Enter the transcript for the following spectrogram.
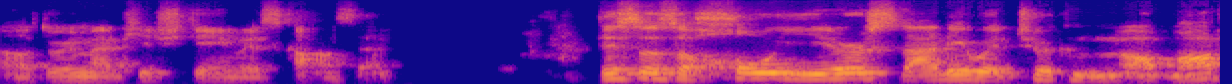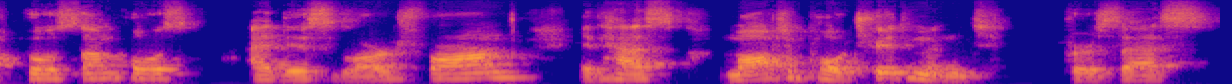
uh, doing my PhD in Wisconsin. This is a whole year study. We took multiple samples at this large farm. It has multiple treatment process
